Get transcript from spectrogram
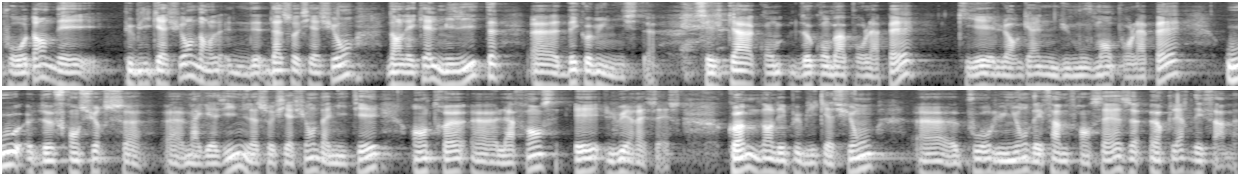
pour autant, des publications d'associations dans lesquelles militent euh, des communistes. C'est le cas de Combat pour la paix, qui est l'organe du mouvement pour la paix, ou de France euh, Magazine, l'association d'amitié entre euh, la France et l'URSS, comme dans les publications pour l'Union des femmes françaises, Heure claire des femmes.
